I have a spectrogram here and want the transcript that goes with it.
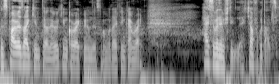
As far as I can tell, now you can correct me on this one, but I think I'm right. Hai să vedem știrile. Ce au făcut alții?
